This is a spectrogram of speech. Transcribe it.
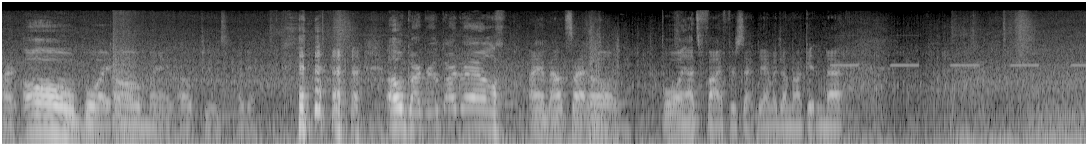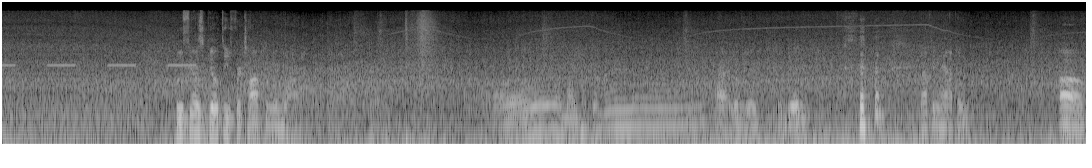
Alright. Oh boy. Oh man. Oh jeez. Okay. oh guardrail, guardrail! I am outside. Oh boy, that's 5% damage I'm not getting back. Who feels guilty for talking and why? Oh, I might hit the rail. Alright, we're good. We're good. Nothing happened. Oh,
